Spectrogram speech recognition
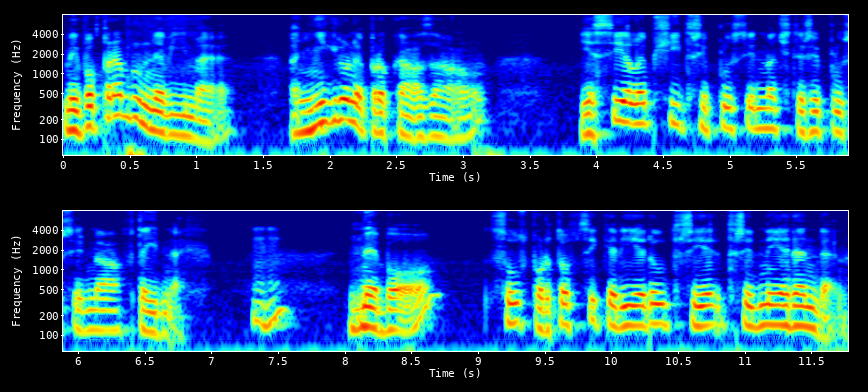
My opravdu nevíme a nikdo neprokázal, jestli je lepší 3 plus 1, 4 plus 1 v týdnech. Mm-hmm. Nebo jsou sportovci, kteří jedou tři, tři dny jeden den.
